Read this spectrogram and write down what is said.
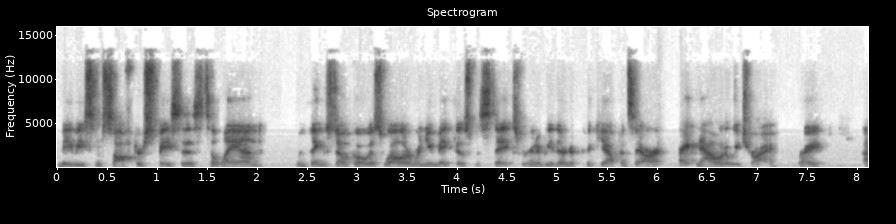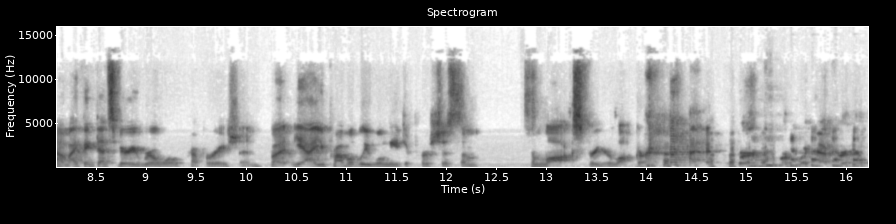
maybe some softer spaces to land when things don't go as well or when you make those mistakes. We're going to be there to pick you up and say, all right, right now what do we try? Right. Um, I think that's very real world preparation. But yeah, you probably will need to purchase some some locks for your locker or, or whatever.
